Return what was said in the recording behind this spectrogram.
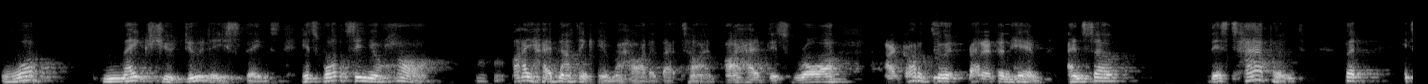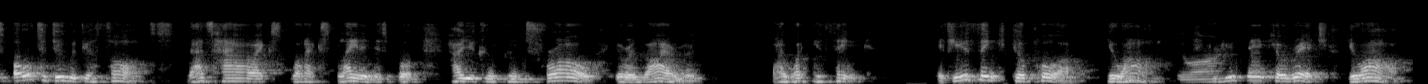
what makes you do these things. It's what's in your heart. Mm-hmm. I had nothing in my heart at that time. I had this raw, I got to do it better than him. And so this happened. But it's all to do with your thoughts. That's how I, what I explain in this book, how you can control your environment by what you think. If you think you're poor, you are. You are. If you think you're rich, you are.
